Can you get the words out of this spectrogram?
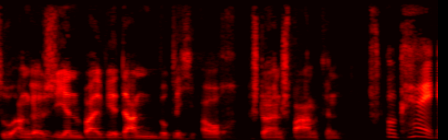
zu engagieren, weil wir dann wirklich auch Steuern sparen können. Okay,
